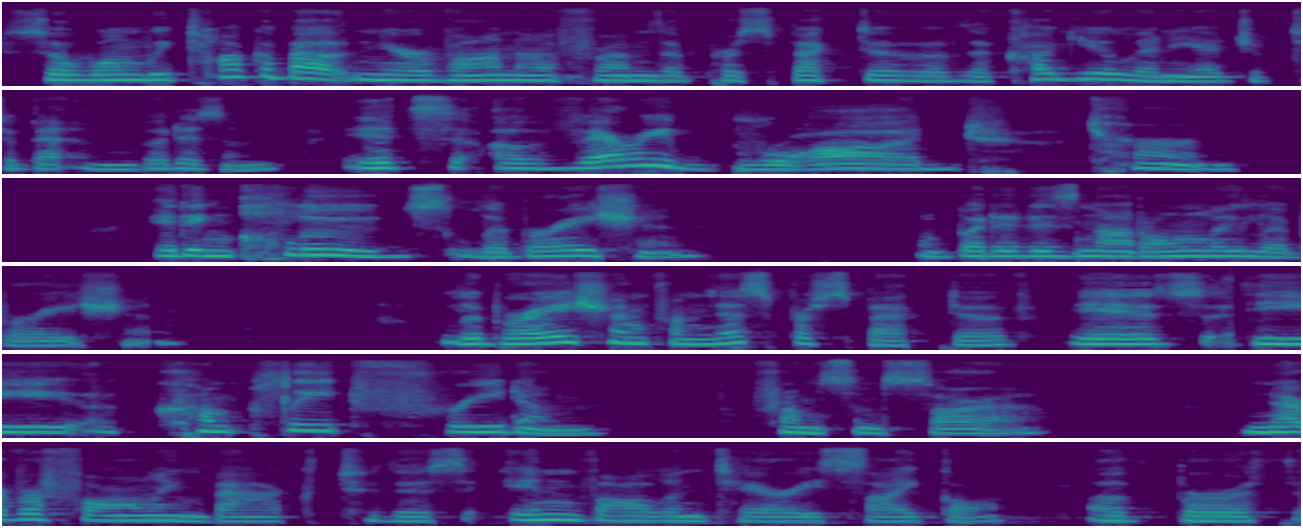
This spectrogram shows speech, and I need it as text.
So, when we talk about nirvana from the perspective of the Kagyu lineage of Tibetan Buddhism, it's a very broad term it includes liberation, but it is not only liberation. Liberation from this perspective is the uh, complete freedom from samsara, never falling back to this involuntary cycle of birth,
